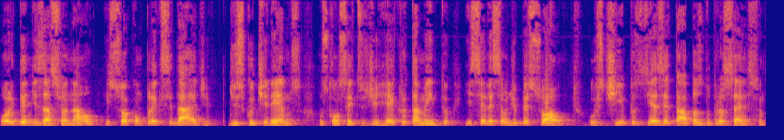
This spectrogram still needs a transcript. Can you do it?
organizacional e sua complexidade. Discutiremos os conceitos de recrutamento e seleção de pessoal, os tipos e as etapas do processo.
